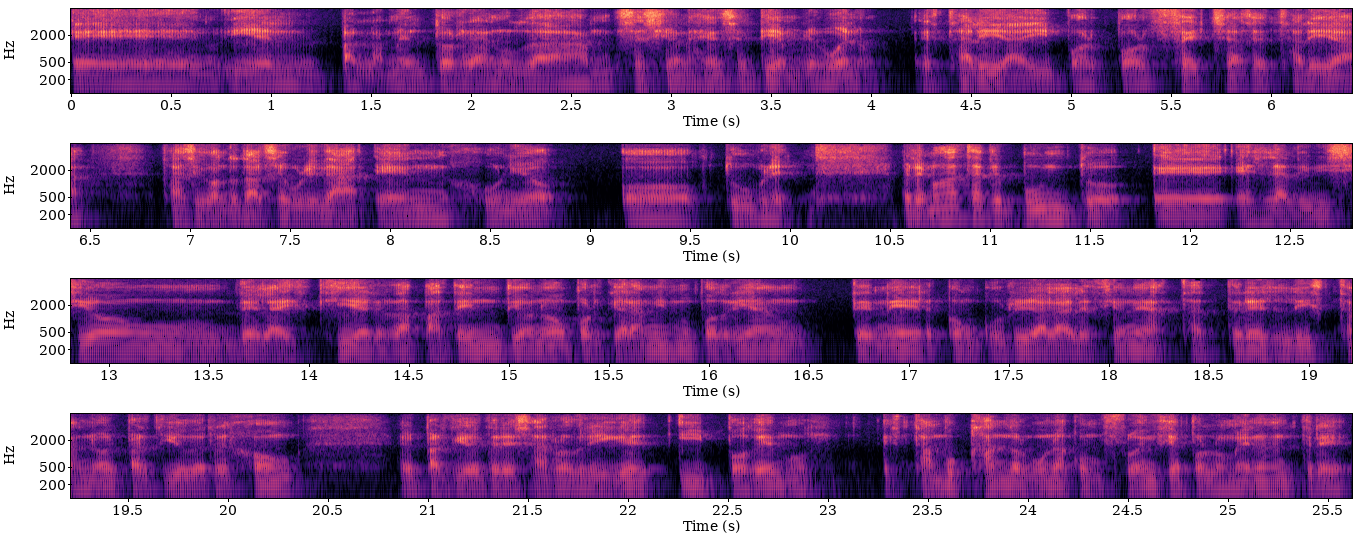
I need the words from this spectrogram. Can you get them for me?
eh, y el Parlamento reanuda sesiones en septiembre. Bueno, estaría ahí por, por fechas, estaría casi con total seguridad en junio o octubre. Veremos hasta qué punto eh, es la división de la izquierda patente o no, porque ahora mismo podrían tener, concurrir a las elecciones hasta tres listas, ¿no? El partido de Rejón, el partido de Teresa Rodríguez y Podemos están buscando alguna confluencia, por lo menos entre,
